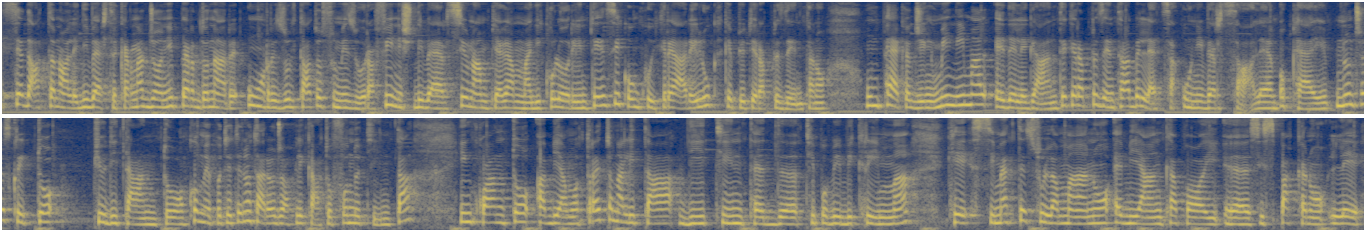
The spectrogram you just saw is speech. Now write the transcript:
si adattano alle diverse carnagioni per donare un risultato su misura, finish diversi un'ampia gamma di colori intensi con cui creare i look che più ti rappresentano, un packaging minimal ed elegante che rappresenta la bellezza universale. Ok, non c'è scritto più di tanto. Come potete notare ho già applicato fondotinta in quanto abbiamo tre tonalità di tinted tipo BB cream che si mette sulla mano, è bianca, poi eh, si spaccano le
